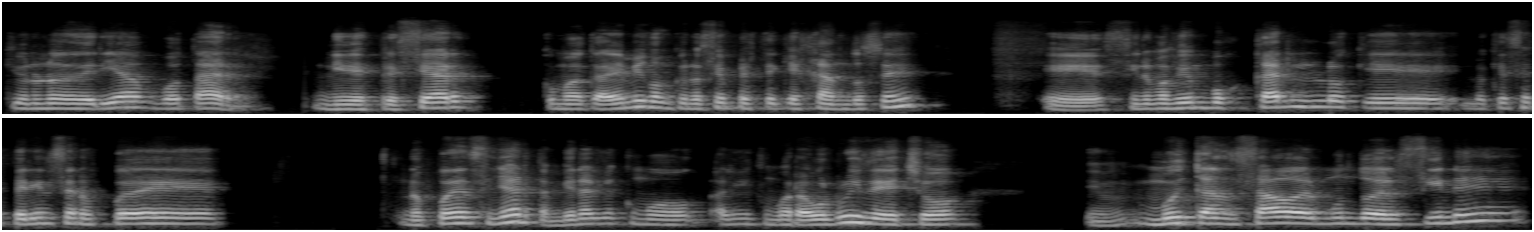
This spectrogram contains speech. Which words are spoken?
que uno no debería votar ni despreciar como académico, aunque uno siempre esté quejándose, eh, sino más bien buscar lo que, lo que esa experiencia nos puede, nos puede enseñar. También alguien como, alguien como Raúl Ruiz, de hecho, eh, muy cansado del mundo del cine,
